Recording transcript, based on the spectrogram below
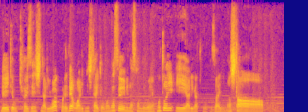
レイテオ機改善シナリオはこれで終わりにしたいと思います。皆さんの応援本当に、ありがとうございました。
